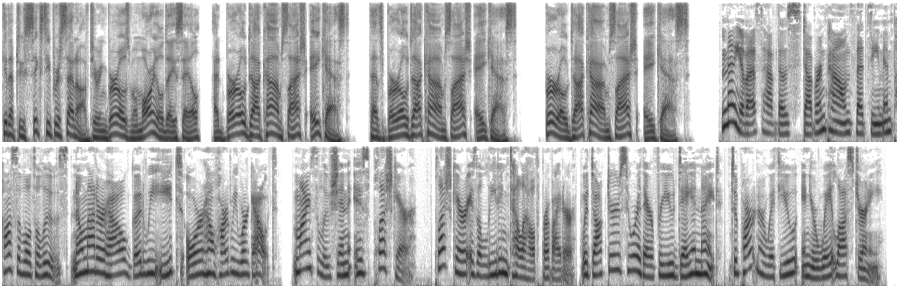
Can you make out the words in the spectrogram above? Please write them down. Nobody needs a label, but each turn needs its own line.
Get up to 60% off during Burrow's Memorial Day sale at burrow.com slash ACAST. That's burrow.com slash ACAST. burrow.com slash ACAST.
Many of us have those stubborn pounds that seem impossible to lose, no matter how good we eat or how hard we work out. My solution is PlushCare. PlushCare is a leading telehealth provider with doctors who are there for you day and night to partner with you in your weight loss journey.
